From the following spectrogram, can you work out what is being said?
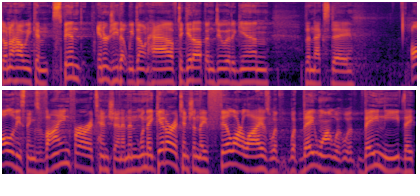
Don't know how we can spend energy that we don't have to get up and do it again the next day. All of these things vying for our attention. And then when they get our attention, they fill our lives with what they want, with what they need. They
